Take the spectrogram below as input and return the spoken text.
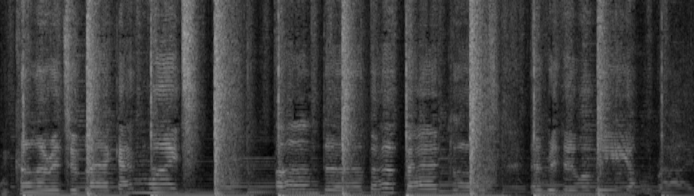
and color it to black and white. Under the bedclothes, everything will be alright.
